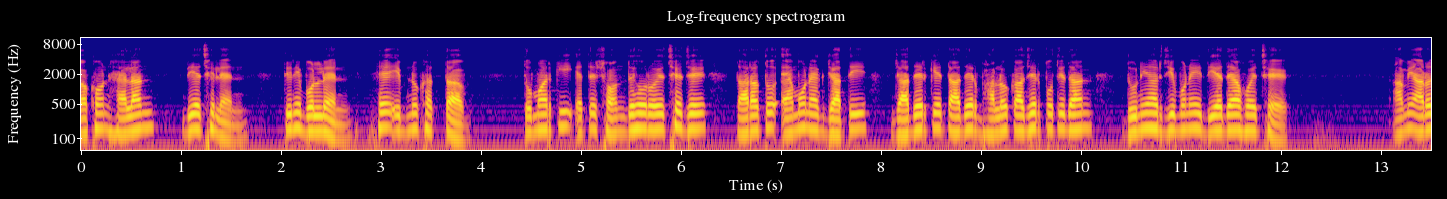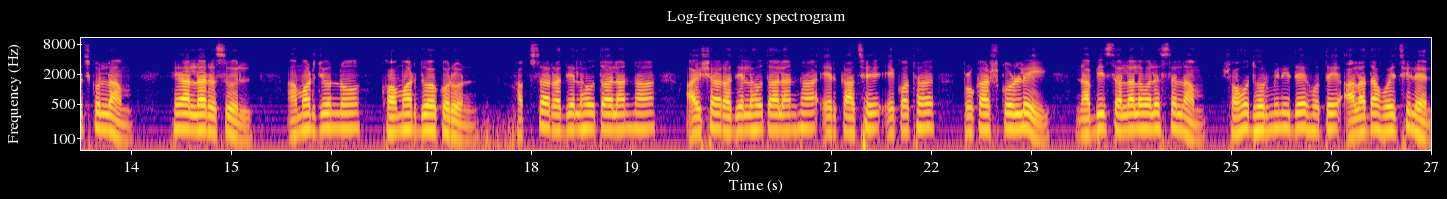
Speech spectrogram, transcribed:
তখন হেলান দিয়েছিলেন। তিনি বললেন, হে ইবনু খত্তাব, তোমার কি এতে সন্দেহ রয়েছে যে তারা তো এমন এক জাতি যাদেরকে তাদের ভালো কাজের প্রতিদান দুনিয়ার জীবনেই দিয়ে দেওয়া হয়েছে? আমি আরজ করলাম, হে আল্লাহ রসুল, আমার জন্য ক্ষমার দোয়া করুন। হাফসা রাজিয়াল্লাহ তাল্লাহা আয়সা রাজিয়াল্লাহ তাল্লাহা এর কাছে কথা প্রকাশ করলেই নাবী সাল্লাহ আলাইসাল্লাম সহধর্মিনীদের হতে আলাদা হয়েছিলেন।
